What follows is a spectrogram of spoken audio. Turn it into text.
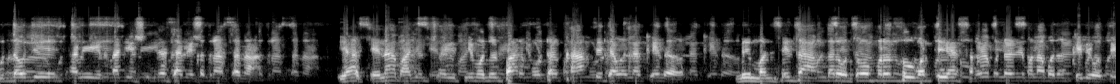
उद्धवजी आणि एकनाथजी शिंदे साहेब एकत्र असताना या सेना भाजपच्या युतीमधून फार मोठं काम मी त्यावेळेला केलं. मी मनसेचा आमदार होतो परंतु वरती या सगळ्या मंडळींनी मला मदत केली होती.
